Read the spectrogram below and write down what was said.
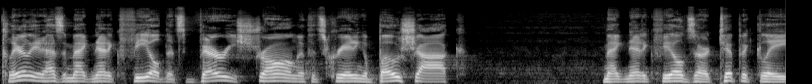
Clearly, it has a magnetic field that's very strong if it's creating a bow shock. Magnetic fields are typically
